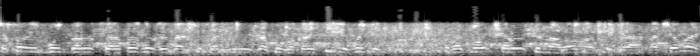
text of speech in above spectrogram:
который будет бороться, продолжит дальше борьбу за Кубок России, выйдет в одну вторую финал. У нас игра началась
